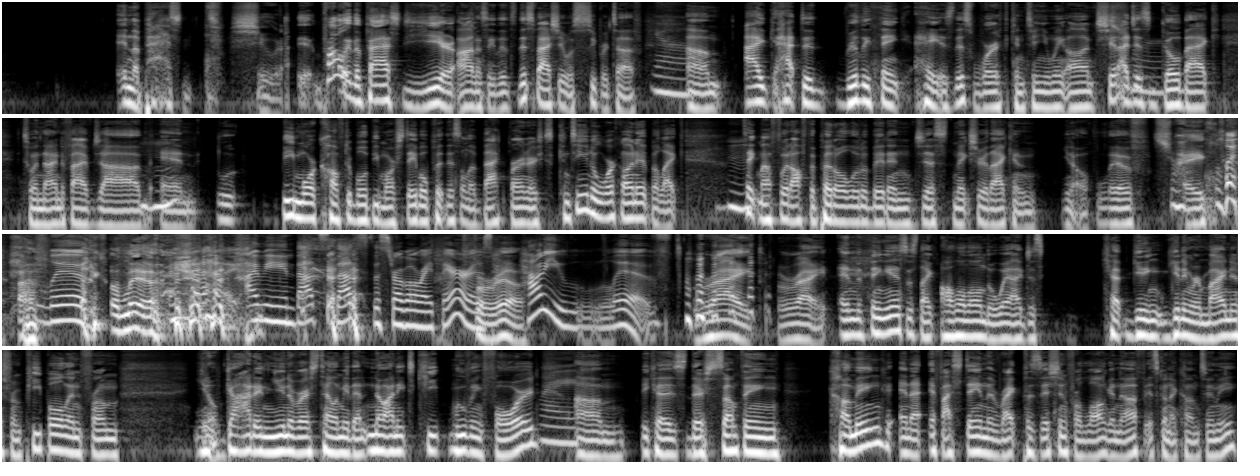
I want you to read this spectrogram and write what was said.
in the past shoot probably the past year honestly this, this past year was super tough Yeah. um, i had to really think hey is this worth continuing on should i just go back to a nine to five job Mm-hmm. and l- be more comfortable be more stable put this on the back burner continue to work on it but like Mm-hmm. take my foot off the pedal a little bit and just make sure that i can you know live Sure. a, Live. a live I mean, that's that's the struggle right there. Is For real. how do you live? right, right. And the thing is, it's like all along the way, I just kept getting getting reminders from people and from you know God and universe telling me that no, I need to keep moving forward, Right. Um, because there's something coming, and I, if I stay in the right position for long enough, it's going to come to me.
